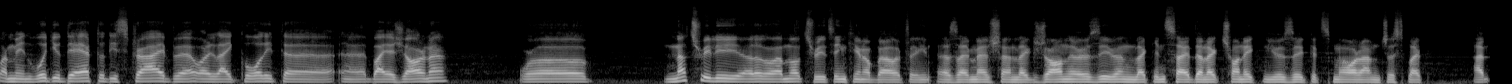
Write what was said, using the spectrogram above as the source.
I mean, would you dare to describe uh, or like call it uh, uh by a genre? Well, not really. I don't know. I'm not really thinking about. As I mentioned, like genres, even like inside electronic music, it's more. I'm just like, I'm,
